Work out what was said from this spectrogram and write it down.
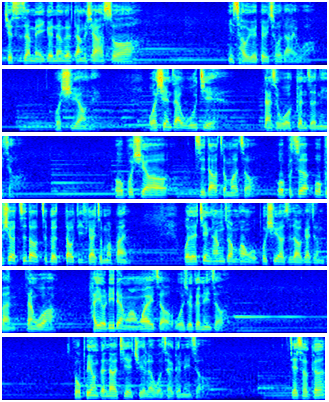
就是在每一个那个当下说，你超越对错的爱我，我需要你。我现在无解，但是我跟着你走。我不需要知道怎么走，我不知道，我不需要知道这个到底该怎么办。我的健康状况我不需要知道该怎么办，但我还有力量往外走，我就跟你走。我不用等到解决了，我才跟你走。这首歌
